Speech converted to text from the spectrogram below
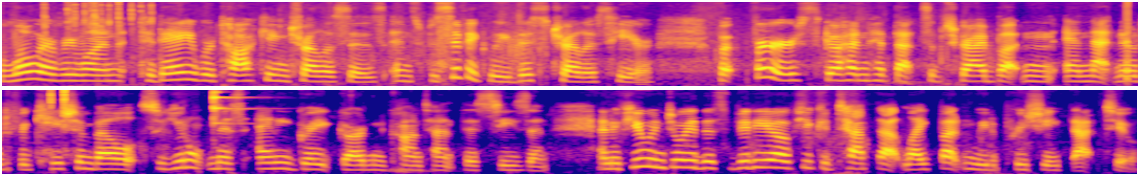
Hello everyone. Today we're talking trellises and specifically this trellis here. But first, go ahead and hit that subscribe button and that notification bell so you don't miss any great garden content this season. And if you enjoyed this video, if you could tap that like button, we'd appreciate that too.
